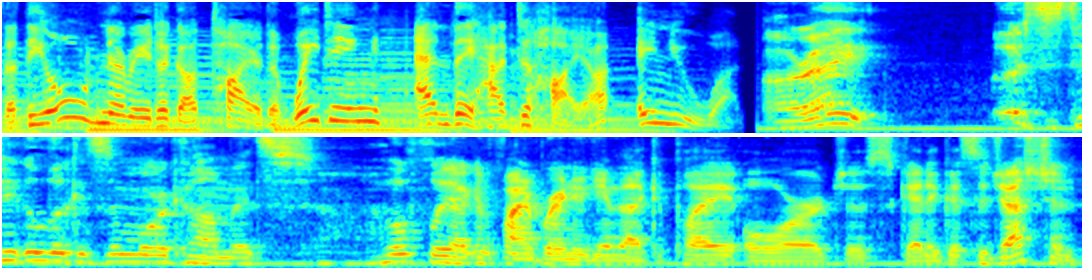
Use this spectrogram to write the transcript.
That the old narrator got tired of waiting and they had to hire a new one. Alright, let's just take a look at some more comments. Hopefully I can find a brand new game that I could play or just get a good suggestion.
